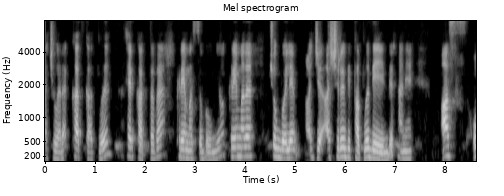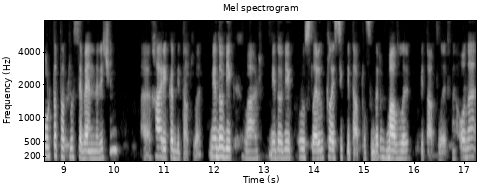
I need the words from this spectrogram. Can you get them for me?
açılarak kat katlı. Her katta da kreması bulunuyor. Krema da çok böyle acı, aşırı bir tatlı değildir. Hani az, orta tatlı sevenler için harika bir tatlı. Medovik var. Medovik Rusların klasik bir tatlısıdır. Ballı bir tatlı. Ona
